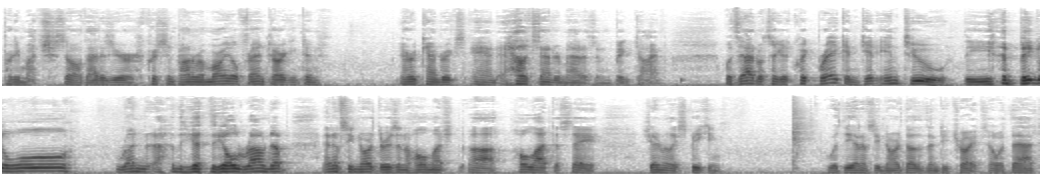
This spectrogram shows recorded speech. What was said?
Pretty much. So that is your Christian Ponder Memorial, Fran Tarkenton, Eric Kendricks, and Alexander Mattison, big time. With that, we'll take a quick break and get into the big old run, the the old roundup. NFC North, there isn't a whole much, uh, whole lot to say, generally speaking, with the NFC North, other than Detroit. So with that,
